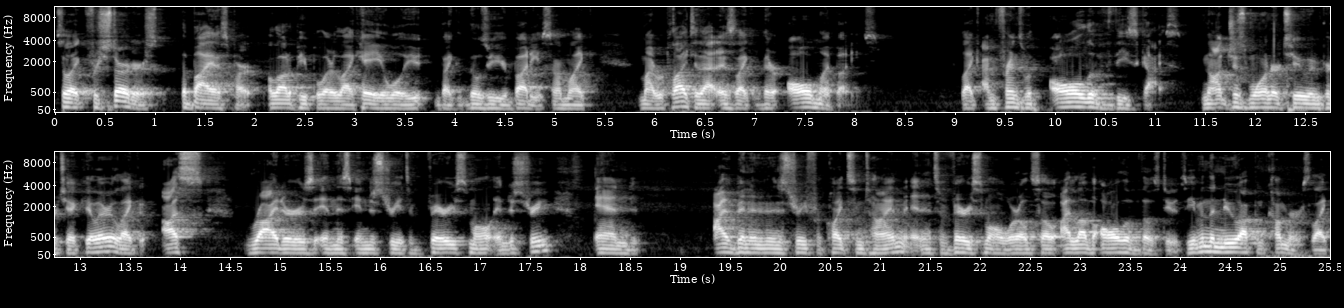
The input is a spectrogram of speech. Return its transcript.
So like for starters, the bias part. A lot of people are like, "Hey, well you like those are your buddies." I'm like my reply to that is like they're all my buddies. Like I'm friends with all of these guys, not just one or two in particular. Like us riders in this industry. It's a very small industry, and I've been in an industry for quite some time, and it's a very small world. So I love all of those dudes, even the new up and comers. Like,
